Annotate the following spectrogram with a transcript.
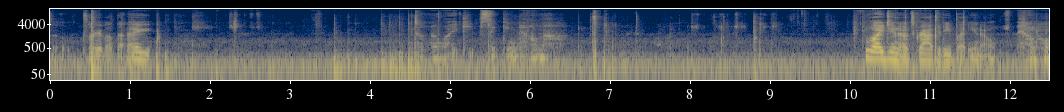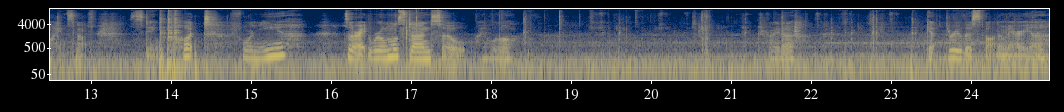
So sorry about that. I don't know why it keeps sinking down. Well, I do know it's gravity, but you know, I don't know why it's not staying put for me. It's alright, we're almost done, so I will try to get through this bottom area.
